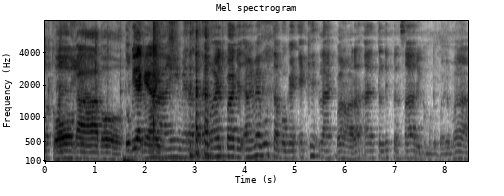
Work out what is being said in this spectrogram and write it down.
Coca, todo. Tú pides que hay. Ay, mira, tenemos el package. A mí me gusta porque es que, la, bueno, ahora está el dispensario y como que pues más,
